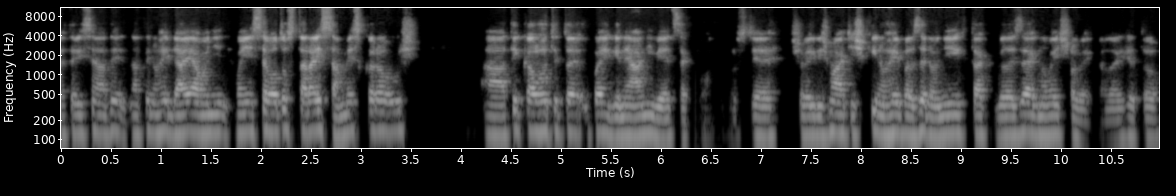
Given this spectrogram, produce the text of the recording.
eh, který se na ty, na ty nohy dají a oni, oni se o to starají sami skoro už. A ty kalhoty, to je úplně geniální věc. Jako. Prostě člověk, když má těžké nohy, vleze do nich, tak vyleze jak nový člověk. No, takže to,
